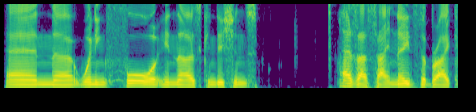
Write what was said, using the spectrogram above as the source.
and uh, winning four in those conditions as I say, needs the break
